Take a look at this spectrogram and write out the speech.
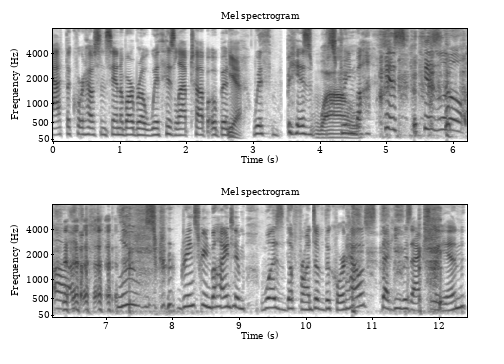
at the courthouse in Santa Barbara with his laptop open, Yeah. with his Wow. screen behind his his little uh, blue sc- green screen behind him was the front of the courthouse that he was actually in,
